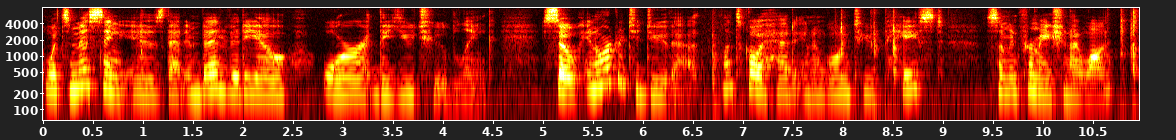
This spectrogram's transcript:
what's missing is that embed video or the YouTube link. So in order to do that, let's go ahead and I'm going to paste some information I want.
